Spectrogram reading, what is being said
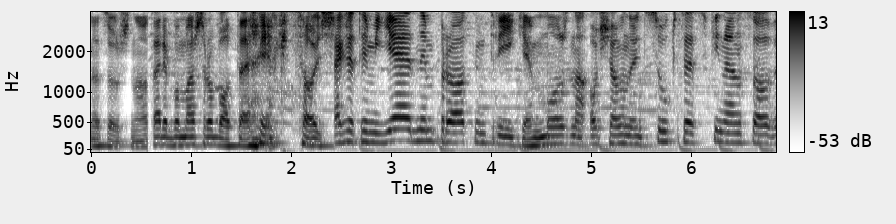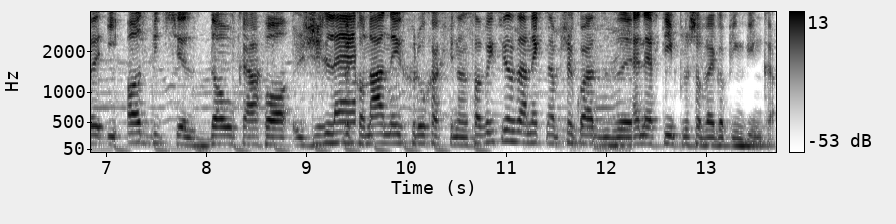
No cóż, no, stary, bo masz robotę, jak coś. Także tym jednym prostym trikiem można osiągnąć sukces finansowy i odbić się z dołka po źle wykonanych ruchach finansowych związanych na przykład z NFT pluszowego pingwinka.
